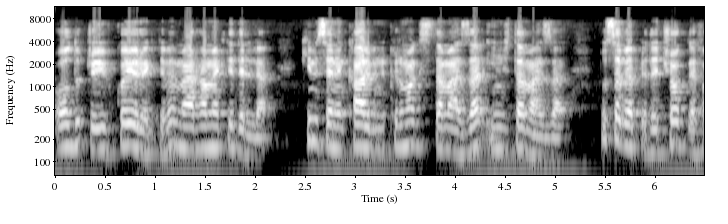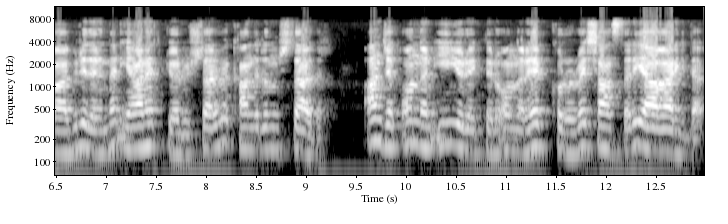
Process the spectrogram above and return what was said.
Oldukça yufka yürekli ve merhametlidirler. Kimsenin kalbini kırmak istemezler, incitemezler. Bu sebeple de çok defa birilerinden ihanet görmüşler ve kandırılmışlardır. Ancak onların iyi yürekleri onları hep korur ve şansları yaver gider.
